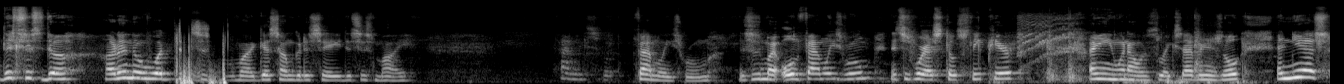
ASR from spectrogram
This is the. I don't know what this is. Room. I guess I'm gonna say this is my Family's room. family's room. This is my old family's room. This is where I still sleep here. I mean, when I was like seven years old. And yes,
